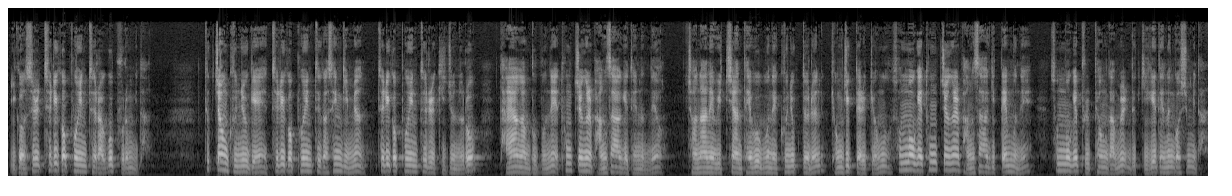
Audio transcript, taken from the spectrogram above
이것을 트리거 포인트라고 부릅니다. 특정 근육에 트리거 포인트가 생기면 트리거 포인트를 기준으로 다양한 부분에 통증을 방사하게 되는데요. 전환에 위치한 대부분의 근육들은 경직될 경우 손목의 통증을 방사하기 때문에 손목의 불편감을 느끼게 되는 것입니다.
